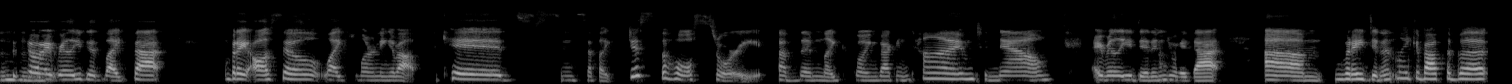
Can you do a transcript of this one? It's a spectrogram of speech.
Mm-hmm. So I really did like that. But I also liked learning about the kids and stuff like just the whole story of them like going back in time to now. I really did enjoy that. Um, what I didn't like about the book,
